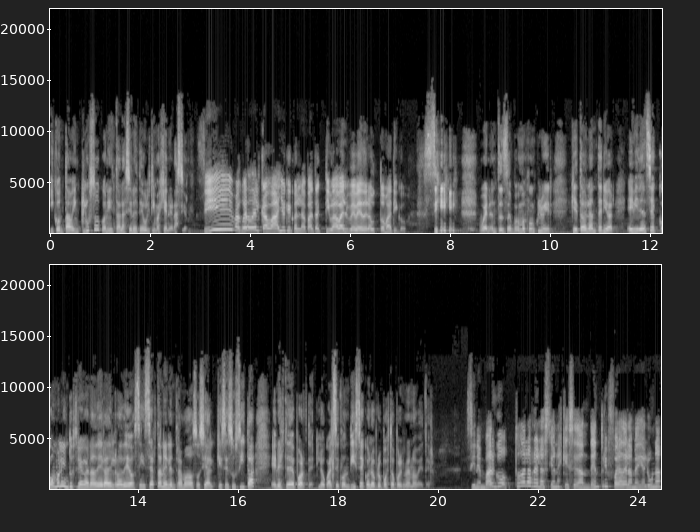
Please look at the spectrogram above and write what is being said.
y contaba incluso con instalaciones de última generación. Sí, me acuerdo del caballo que con la pata activaba el bebedor automático. Sí, bueno, entonces podemos concluir que todo lo anterior evidencia cómo la industria ganadera del rodeo se inserta en el entramado social que se suscita en este deporte, lo cual se condice con lo propuesto por Granovetter. Sin embargo, todas las relaciones que se dan dentro y fuera de la media luna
